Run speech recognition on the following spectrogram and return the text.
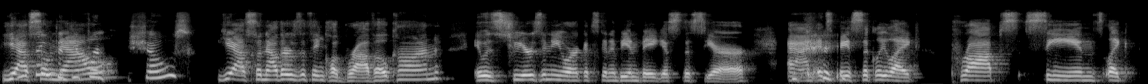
Yeah so now shows. Yeah, so now there's a thing called BravoCon. It was two years in New York. It's going to be in Vegas this year, and it's basically like props, scenes. Like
